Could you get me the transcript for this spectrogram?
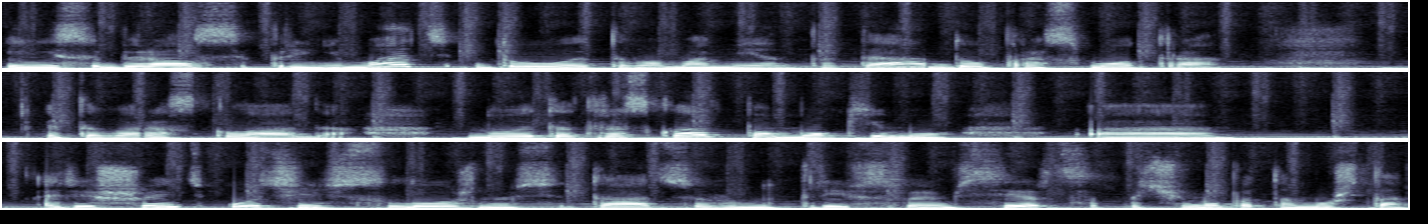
и не собирался принимать до этого момента, да, до просмотра этого расклада. Но этот расклад помог ему э, решить очень сложную ситуацию внутри, в своем сердце. Почему? Потому что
